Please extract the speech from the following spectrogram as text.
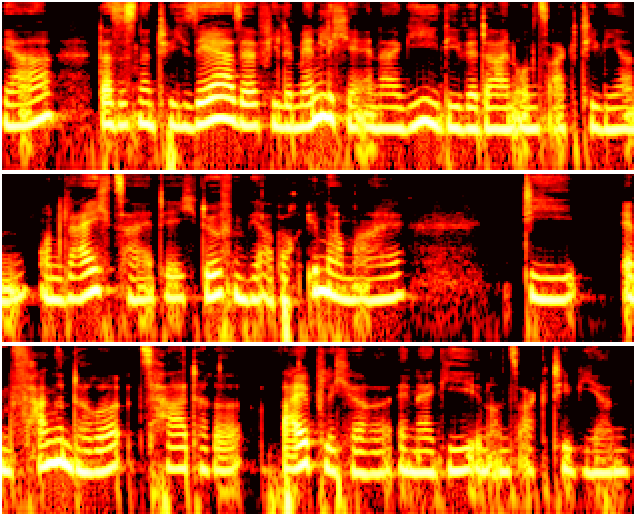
ja, das ist natürlich sehr, sehr viele männliche Energie, die wir da in uns aktivieren. Und gleichzeitig dürfen wir aber auch immer mal die empfangendere, zartere, weiblichere Energie in uns aktivieren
